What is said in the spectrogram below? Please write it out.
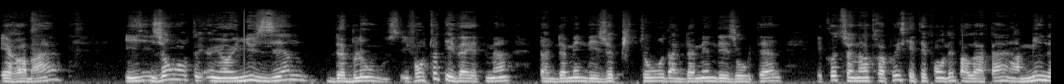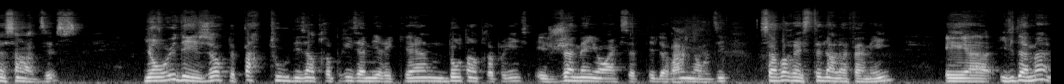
et Robert. Ils ont une usine de blues. Ils font tous les vêtements dans le domaine des hôpitaux, dans le domaine des hôtels. Écoute, c'est une entreprise qui a été fondée par leur père en 1910. Ils ont eu des offres de partout, des entreprises américaines, d'autres entreprises, et jamais ils ont accepté de vendre. Ils ont dit, ça va rester dans la famille. Et euh, évidemment,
